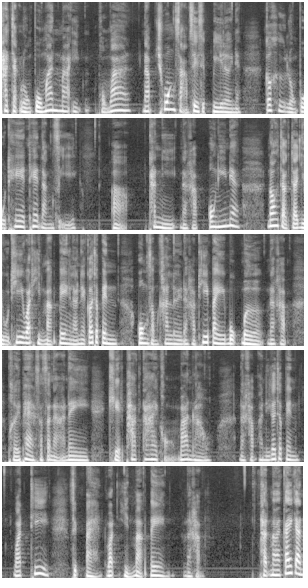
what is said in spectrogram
ถัดจากหลวงปู่มั่นมาอีก ผมว่านับช่วง 3-40 ปีเลยเนี่ยก็คือหลวงปู่เทศเทศลังสีท่านนี้นะครับ องค์นี้เนี่ยนอกจากจะอยู่ที่วัดหินหมากเป้งแล้วเนี่ยก็จะเป็นองค์สำคัญเลยนะครับ ที่ไปบุกเบิกนะครับ เผยแผ่ศาสนาในเขตภาคใต้ของบ้านเรานะครับ อันนี้ก็จะเป็น วัดที่ 18 วัดหินหมากเป้งนะครับ ถัดมาใกล้กัน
